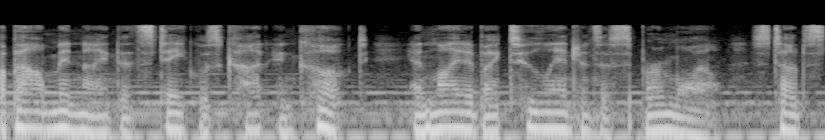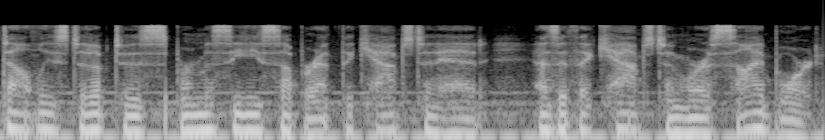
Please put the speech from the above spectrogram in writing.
About midnight that steak was cut and cooked, and lighted by two lanterns of sperm oil, Stubb stoutly stood up to his spermaceti supper at the capstan head, as if that capstan were a sideboard.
